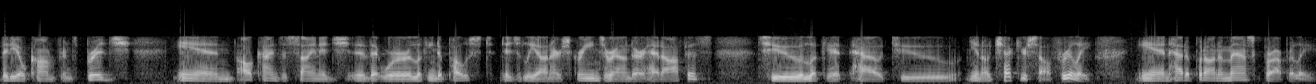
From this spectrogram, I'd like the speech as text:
video conference bridge and all kinds of signage uh, that we're looking to post digitally on our screens around our head office to look at how to, you know, check yourself really and how to put on a mask properly.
